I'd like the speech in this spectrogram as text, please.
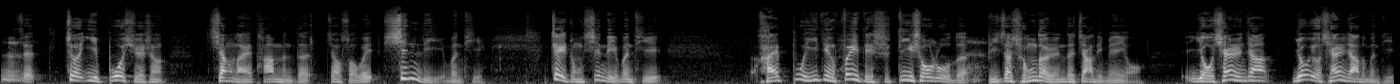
这这一波学生，将来他们的叫所谓心理问题，这种心理问题还不一定非得是低收入的、比较穷的人的家里面有，有钱人家有有钱人家的问题。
